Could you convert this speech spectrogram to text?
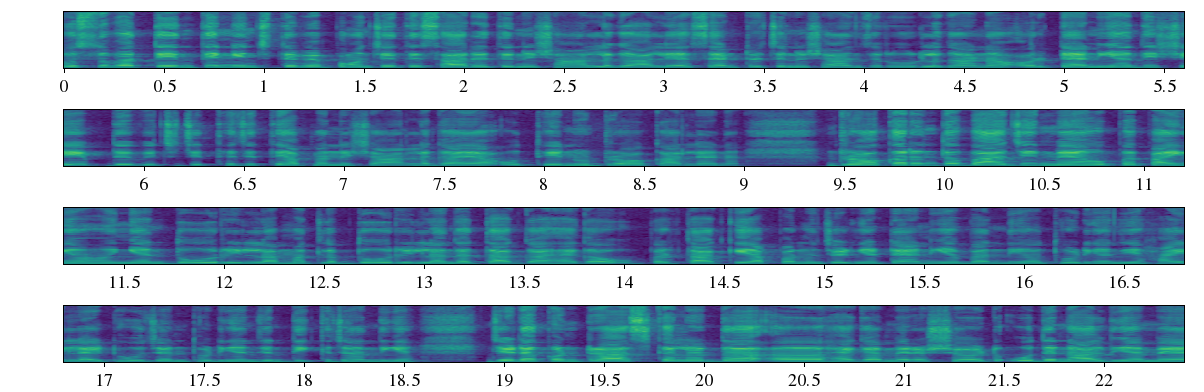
ਉਸ ਤੋਂ ਬਾਅਦ 3-3 ਇੰਚ ਤੇ ਮੈਂ ਪੌਂਚੇ ਤੇ ਸਾਰੇ ਤੇ ਨਿਸ਼ਾਨ ਲਗਾ ਲਿਆ। ਸੈਂਟਰ 'ਚ ਨਿਸ਼ਾਨ ਜ਼ਰੂਰ ਲਗਾਉਣਾ ਔਰ ਟੈਨੀਆਂ ਦੀ ਸ਼ੇਪ ਦੇ ਵਿੱਚ ਜਿੱਥੇ-ਜਿੱਥੇ ਆਪਾਂ ਨਿਸ਼ਾਨ ਲਗਾਇਆ, ਉੱਥੇ ਇਹਨੂੰ ਡਰਾ ਕਰ ਲੈਣਾ। ਡਰਾ ਕਰਨ ਤੋਂ ਬਾਅਦ ਜੀ ਮੈਂ ਉੱਪਰ ਪਾਈਆਂ ਹੋਈਆਂ ਦੋ ਰੀਲਾਂ, ਮਤਲਬ ਦੋ ਰੀਲਾਂ ਦਾ ਧਾਗਾ ਹੈਗਾ ਉੱਪਰ ਤਾਂ ਕਿ ਆਪਾਂ ਨੂੰ ਜਿਹੜੀਆਂ ਟੈਨੀਆਂ ਬਣਦੀਆਂ, ਉਹ ਥੋੜੀਆਂ ਜਿਹੀਆਂ ਹਾਈਲਾਈਟ ਹੋ ਜਾਣ, ਥੋੜੀਆਂ ਜਿਹੀਆਂ ਦਿਖ ਜਾਂਦੀਆਂ। ਜਿਹੜਾ ਕੰਟਰਾਸਟ ਕਲਰ ਦਾ ਹੈਗਾ ਮੇਰਾ ਸ਼ਰਟ ਉਹਦੇ ਨਾਲ ਦੀਆਂ ਮੈਂ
